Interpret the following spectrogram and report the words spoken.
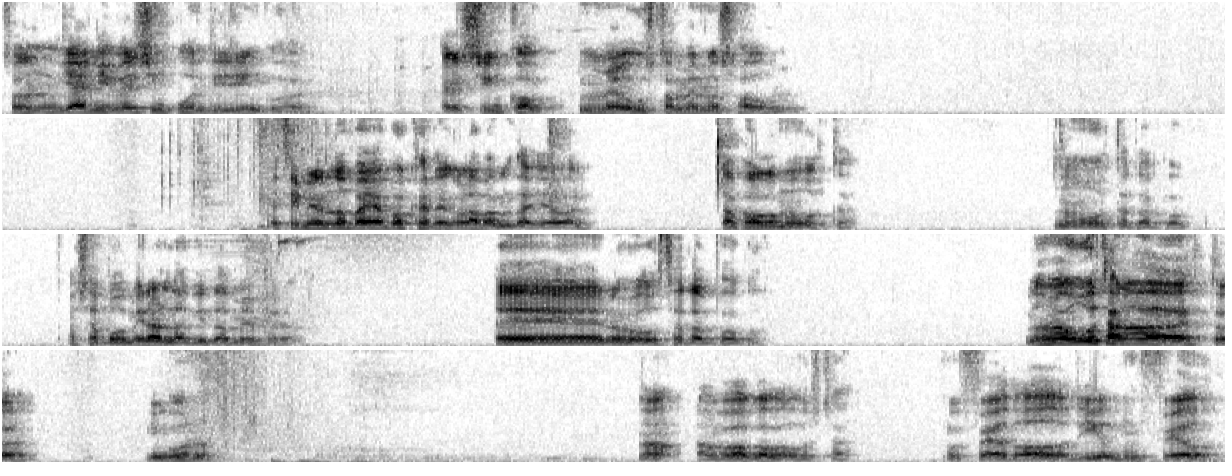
Son ya nivel 55, ¿eh? El 5 me gusta menos aún. Estoy mirando para allá porque tengo la pantalla, ¿vale? Tampoco me gusta. No me gusta tampoco. O sea, puedo mirarlo aquí también, pero... Eh, no me gusta tampoco. No me gusta nada esto, ¿eh? Ninguno. No, tampoco me gusta. Muy feo todo, tío, muy feo.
